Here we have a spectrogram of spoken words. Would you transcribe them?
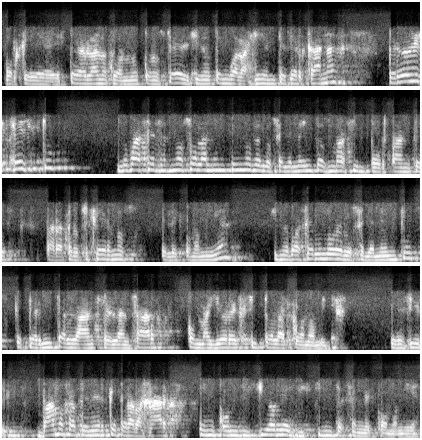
porque estoy hablando con, con ustedes y no tengo a la gente cercana. Pero esto no va a ser no solamente uno de los elementos más importantes para protegernos de la economía, sino va a ser uno de los elementos que permitan la- relanzar con mayor éxito la economía. Es decir, vamos a tener que trabajar en condiciones distintas en la economía.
